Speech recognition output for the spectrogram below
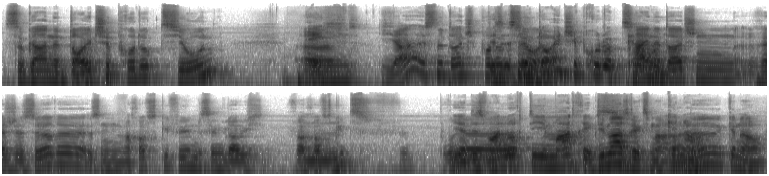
sogar eine deutsche Produktion. Echt? Ähm, ja, ist eine deutsche Produktion. Das ist eine deutsche Produktion. Keine deutschen Regisseure, ist ein Wachowski-Film, das sind, glaube ich, Wachowskis hm. Brüder. Ja, das waren doch die Matrix. Die Matrix-Macher, genau. Ne? genau.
